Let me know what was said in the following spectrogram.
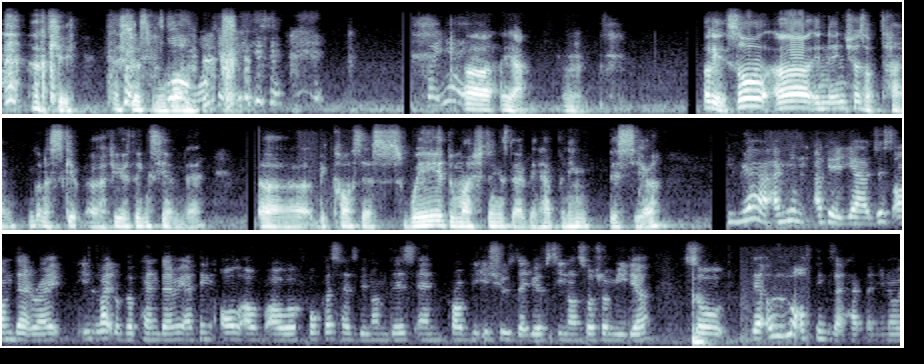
okay, let's just move Whoa, on. okay. but yeah. Uh, yeah. mm. Okay, so uh, in the interest of time, I'm gonna skip a few things here and there, uh, because there's way too much things that have been happening this year. Yeah, I mean, okay, yeah, just on that, right? In light of the pandemic, I think all of our focus has been on this and probably issues that you have seen on social media. So there are a lot of things that happen. You know,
